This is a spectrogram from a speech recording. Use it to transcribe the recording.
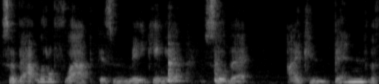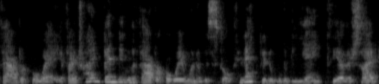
So that little flap is making it so that I can bend the fabric away. If I tried bending the fabric away when it was still connected, it would have yanked the other side.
